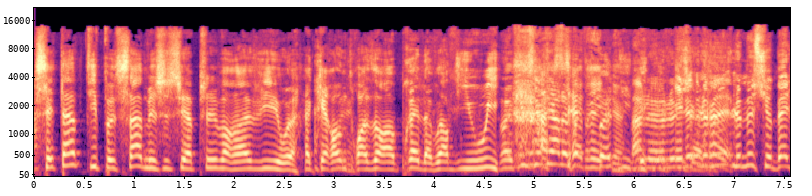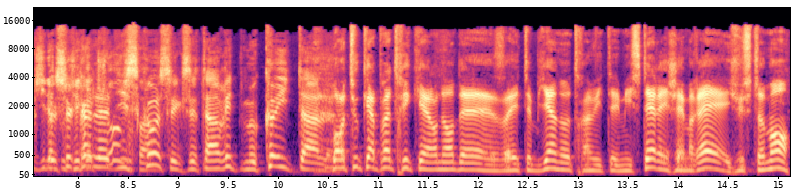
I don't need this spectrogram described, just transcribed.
C'est un petit peu ça, mais je suis absolument ravi, ouais, à 43 ans après, d'avoir dit oui. Ouais, visionnaire, à le cette Patrick. bonne idée. Ah, le, le Et le, secret, le- le monsieur belge, il a le touché secret de quelque la chose ou disco, c'est que c'est un rythme coïtal. Bon, en tout cas, Patrick Hernandez a été bien notre invité mystère et j'aimerais justement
